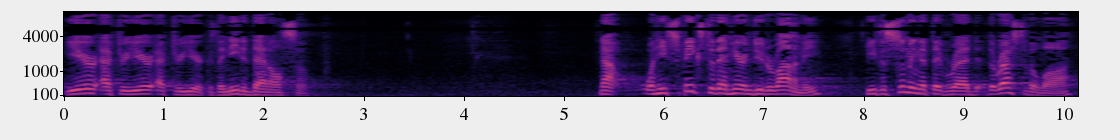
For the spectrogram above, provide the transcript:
year after year after year because they needed that also. Now, when he speaks to them here in Deuteronomy, he's assuming that they've read the rest of the law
